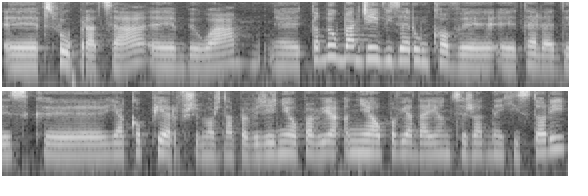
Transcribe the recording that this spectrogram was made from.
e, współpraca była. To był bardziej wizerunkowy teledysk, jako pierwszy można powiedzieć, nie, opowia- nie opowiadający żadnej historii.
